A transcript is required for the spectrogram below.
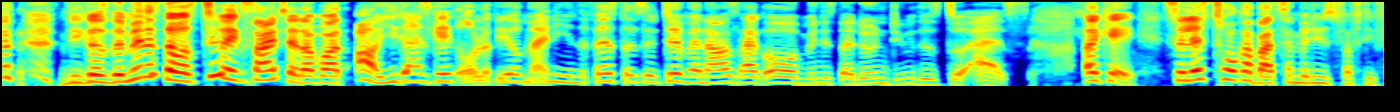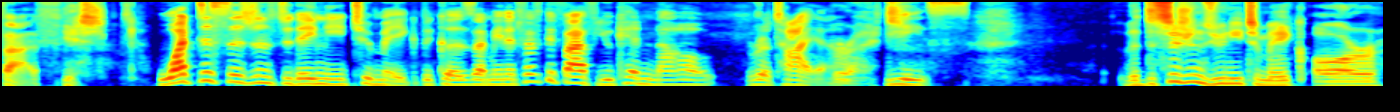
because the minister was too excited about, oh, you guys get all of your money in the 1st of September. And I was like, oh, minister, don't do this to us. Okay, so let's talk about somebody who's 55. yes. What decisions do they need to make? Because, I mean, at 55, you can now retire. Right. Yes. The decisions you need to make are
